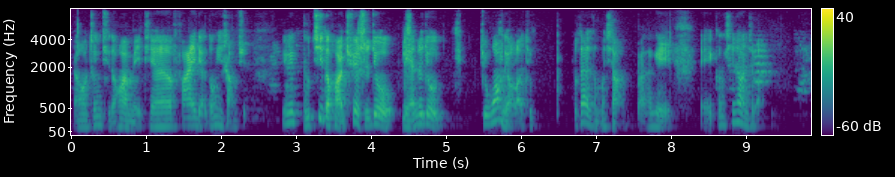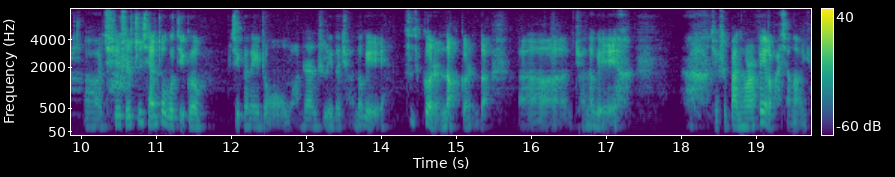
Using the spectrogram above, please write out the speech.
然后争取的话每天发一点东西上去，因为不记的话确实就连着就就忘掉了，就不再怎么想把它给诶更新上去了。啊，其实之前做过几个几个那种网站之类的，全都给自己个人的个人的，呃，全都给就是半途而废了吧，相当于。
